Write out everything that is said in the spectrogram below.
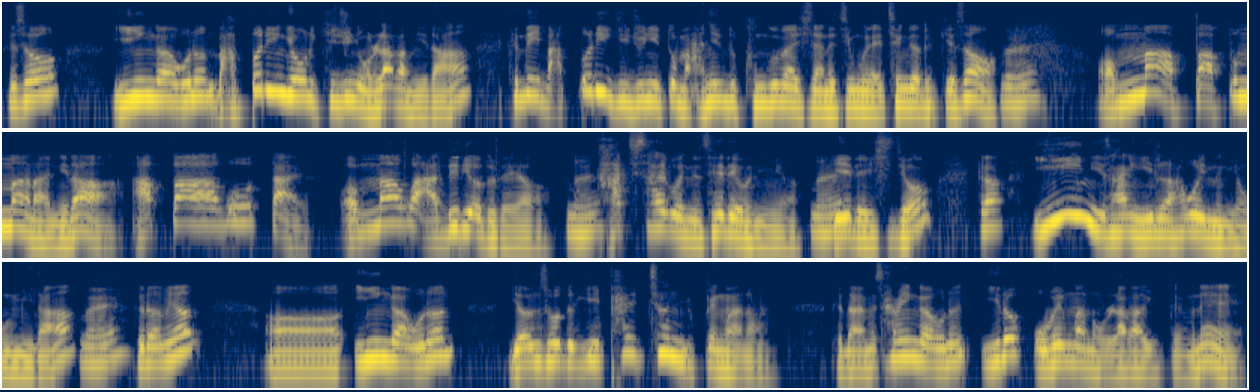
그래서 2인 가구는 맞벌이인 경우는 기준이 올라갑니다. 근데 이 맞벌이 기준이 또 많이들 궁금해하시잖아요. 지금 우리 애청자들께서 네. 엄마 아빠뿐만 아니라 아빠하고 딸, 엄마하고 아들이어도 돼요. 네. 같이 살고 있는 세대원이면 네. 이해되시죠? 그러니까 2인 이상이 일을 하고 있는 경우입니다. 네. 그러면 어 2인 가구는 연소득이 8,600만 원. 그 다음에 3인 가구는 1억 500만 원 올라가기 때문에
